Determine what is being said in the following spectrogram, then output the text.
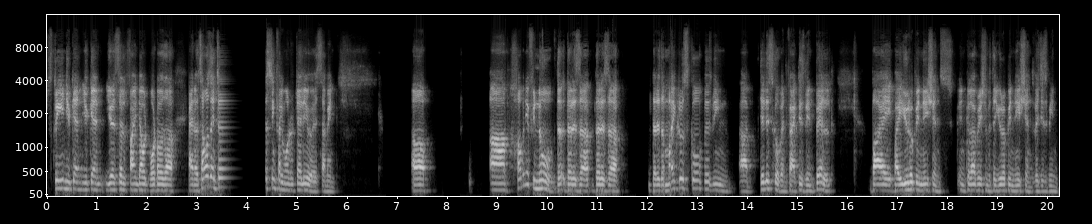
screen you can you can yourself find out what are the know some of the interesting thing I want to tell you is I mean, uh, uh, how many of you know that there is a there is a there is a microscope has been uh, telescope in fact has been built by by European nations in collaboration with the European nations, which has been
